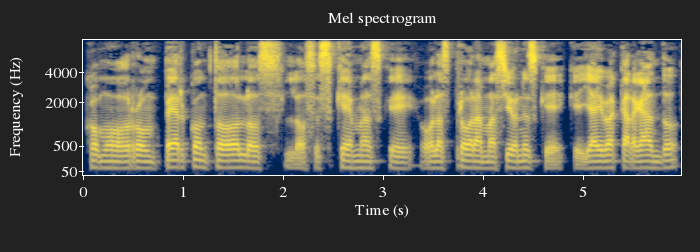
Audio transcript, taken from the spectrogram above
como romper con todos los, los esquemas que, o las programaciones que, que ya iba cargando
